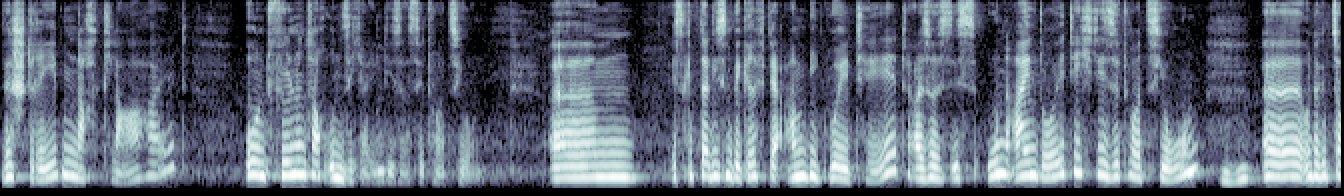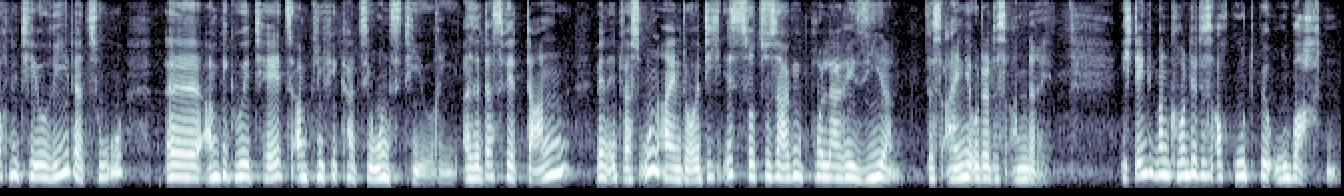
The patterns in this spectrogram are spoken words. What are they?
Wir streben nach Klarheit und fühlen uns auch unsicher in dieser Situation. Ähm, es gibt da diesen Begriff der Ambiguität, also es ist uneindeutig die Situation. Äh, und da gibt es auch eine Theorie dazu, äh, Ambiguitätsamplifikationstheorie. Also das wird dann, wenn etwas uneindeutig ist, sozusagen polarisieren, das eine oder das andere. Ich denke, man konnte das auch gut beobachten.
